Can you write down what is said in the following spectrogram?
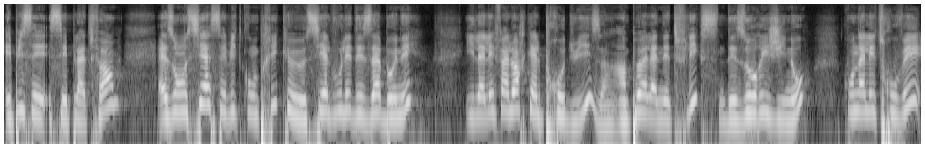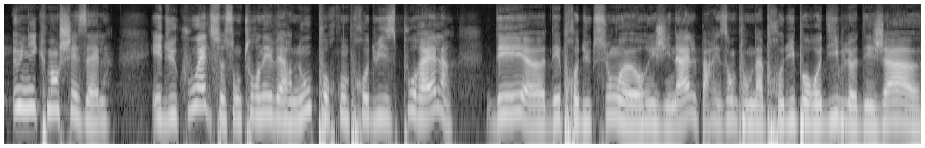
Et puis ces plateformes, elles ont aussi assez vite compris que si elles voulaient des abonnés, il allait falloir qu'elles produisent, un peu à la Netflix, des originaux qu'on allait trouver uniquement chez elles. Et du coup, elles se sont tournées vers nous pour qu'on produise pour elles des, euh, productions euh, originales. Par exemple, on a produit pour Audible déjà euh,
